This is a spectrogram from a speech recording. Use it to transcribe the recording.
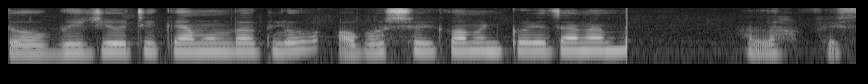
তো ভিডিওটি কেমন লাগল অবশ্যই কমেন্ট করে জানাবেন। আল্লাহ হাফিজ।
